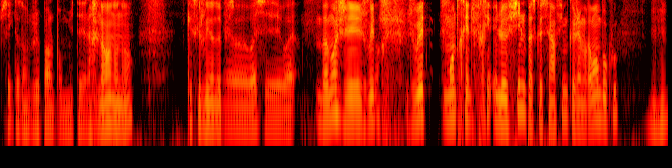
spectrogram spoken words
Je sais que t'attends que je parle pour me muter là. non, non, non. Qu'est-ce que je voulais dire de plus? Euh, ouais, c'est. Ouais. Bah moi, j'ai, je voulais, je voulais te montrer le, fri- le film parce que c'est un film que j'aime vraiment beaucoup. Mhm.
